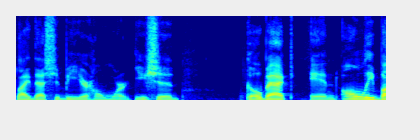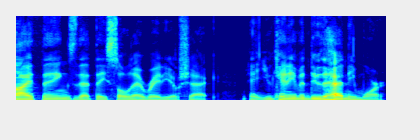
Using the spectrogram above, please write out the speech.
Like that should be your homework. You should go back and only buy things that they sold at Radio Shack. And you can't even do that anymore.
